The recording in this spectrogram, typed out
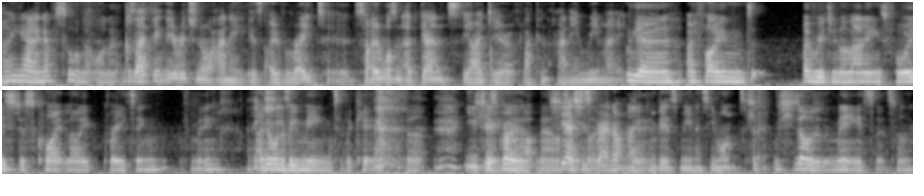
Oh yeah, I never saw that one Because. I think the original Annie is overrated, so I wasn't against the idea of like an Annie remake. Yeah, I find original Annie's voice just quite like grating for me. I I, don't want to be mean to the kid, but You She's do, grown yeah. up now, Yeah, so she's fine. grown up now. You can be as mean as you want to. she's, she's older than me, so it's fine.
